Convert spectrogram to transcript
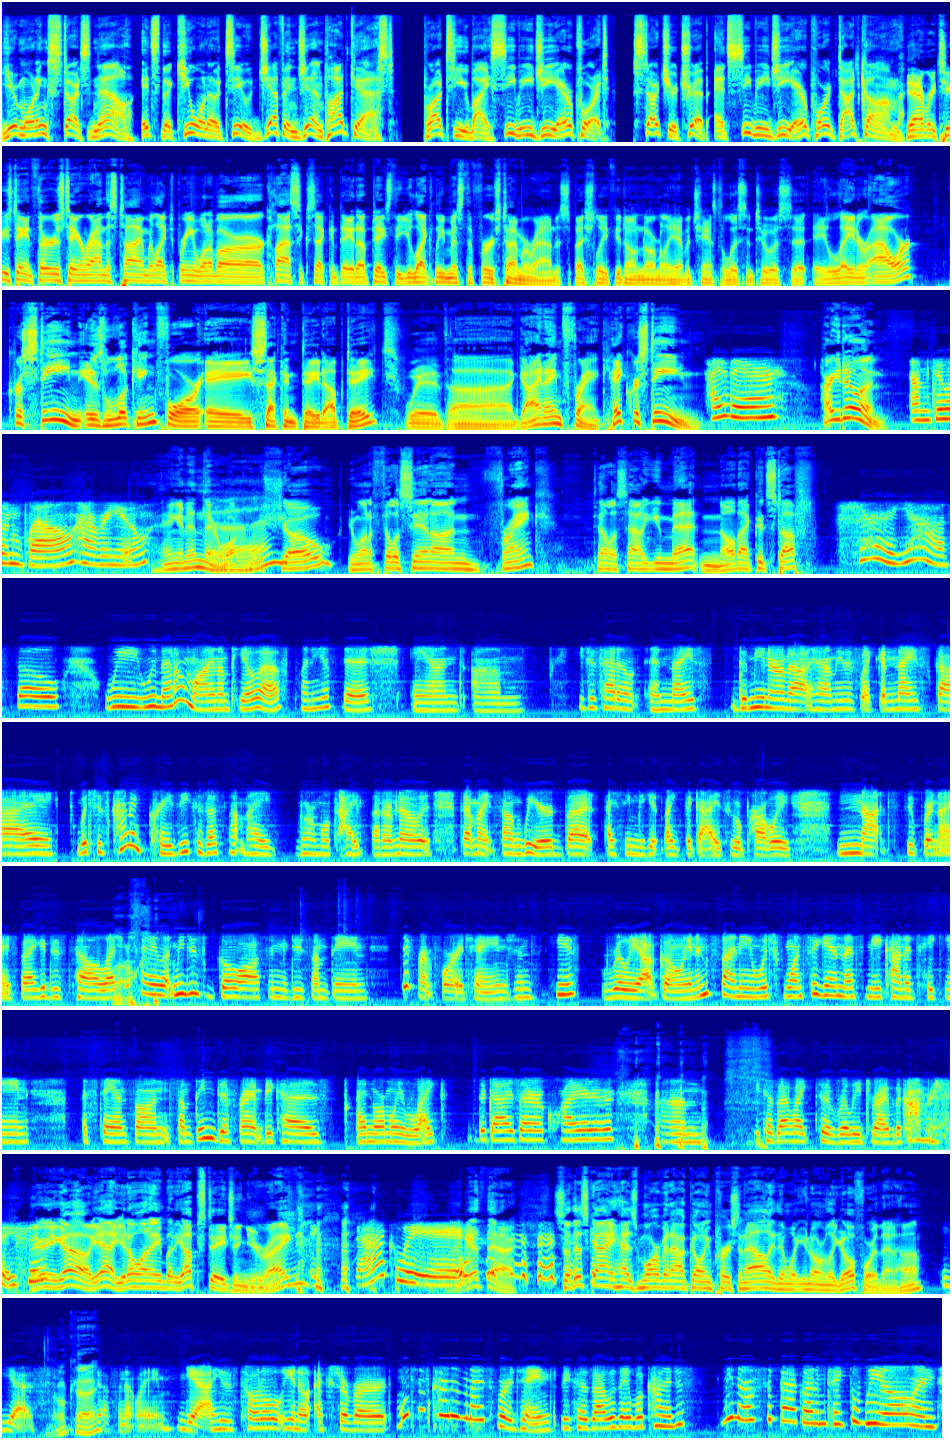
Your morning starts now. It's the Q102 Jeff and Jen podcast brought to you by CVG Airport. Start your trip at CVGAirport.com. Yeah, every Tuesday and Thursday around this time, we like to bring you one of our classic second date updates that you likely missed the first time around, especially if you don't normally have a chance to listen to us at a later hour. Christine is looking for a second date update with a guy named Frank. Hey, Christine. Hi there. How are you doing? I'm doing well. How are you? Hanging in there. Welcome to the show. You want to fill us in on Frank? Tell us how you met and all that good stuff? Sure, yeah. So we we met online on POF, Plenty of Fish, and um he just had a, a nice demeanor about him. He was like a nice guy, which is kind of crazy because that's not my normal type. I don't know. That might sound weird, but I seem to get like the guys who are probably not super nice. But I could just tell, like, okay, let me just go off and do something different for a change. And he's really outgoing and funny, which once again, that's me kind of taking a stance on something different because I normally like the guys that are quieter um, because I like to really drive the conversation. There you go. Yeah, you don't want anybody upstaging you, right? Exactly. I get that. So this guy has more of an outgoing personality than what you normally go for, then, huh? Yes. Okay. Definitely. Yeah, he was total, you know, extrovert, which is kind of nice for a change because I was able to kind of just, you know, sit back, let him take the wheel, and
